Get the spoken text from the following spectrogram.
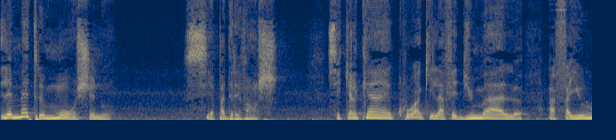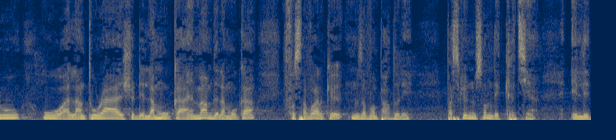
les maîtres mots chez nous, s'il n'y a pas de revanche. Si quelqu'un croit qu'il a fait du mal à Fayoulou ou à l'entourage de l'Amouka, un membre de l'Amouka, il faut savoir que nous avons pardonné. Parce que nous sommes des chrétiens. Et les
